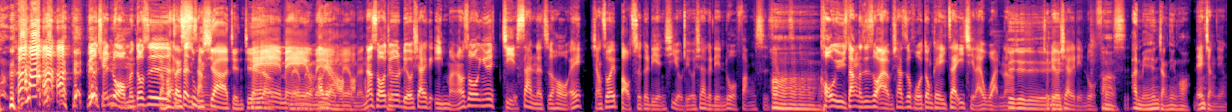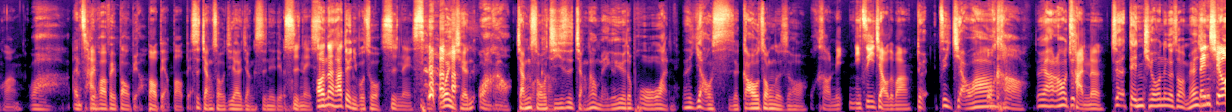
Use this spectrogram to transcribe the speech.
没有全裸，我们都是在树下剪接。没，没有，没有，没有，没有。那时候就是留下一个音嘛，然后说因为解散了之后，哎，想说哎保持个联系，有留下一个联络方式这样子。口语当然是说，哎，我们下次活动可以再一起来玩呢。对对对对，就留下个联络方式。按每天讲电话，每天讲电话，哇，很惨，电话费爆表，爆表，爆表。是讲手机还是讲室内电话？室内。哦，那他对你不错。室内。我以前哇靠，讲手机是讲到每个月都破万，那要死的。高中的时候，我靠，你你自己缴的吗？对，自己缴啊。我靠，对啊，然后就惨了。这电秋那个时候没关系，电秋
